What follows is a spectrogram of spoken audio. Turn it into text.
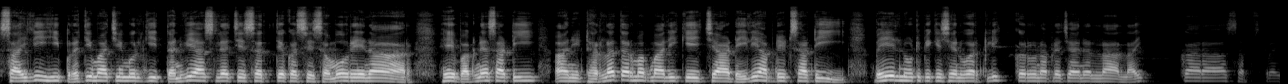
सायली ही प्रतिमाची मुलगी तन्वी असल्याचे सत्य कसे समोर येणार? हे बघण्यासाठी आणि ठरलं तर मग मालिकेच्या डेली अपडेटसाठी बेल नोटिफिकेशनवर क्लिक करून आपल्या चॅनलला लाईक करा सबस्क्राईब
